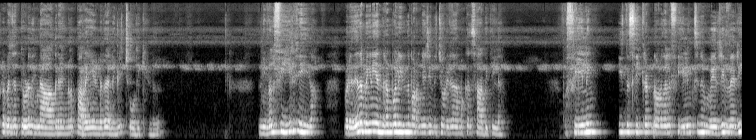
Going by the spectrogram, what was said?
പ്രപഞ്ചത്തോട് നിങ്ങളുടെ ആഗ്രഹങ്ങൾ പറയേണ്ടത് അല്ലെങ്കിൽ ചോദിക്കേണ്ടത്? നിങ്ങൾ ഫീൽ ചെയ്യുക. വെറുതെ നമ്മളിങ്ങനെ യന്ത്രം പോലെ ഇരുന്ന് പറഞ്ഞു ചിന്തിച്ചുകൊണ്ടിരുന്നാൽ നമുക്ക് സാധിക്കില്ല. അപ്പോൾ ഫീലിംഗ് ഈസ് ദ സീക്രട്ട് എന്ന് പറഞ്ഞാൽ ഫീലിങ്സിന് വെരി വെരി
